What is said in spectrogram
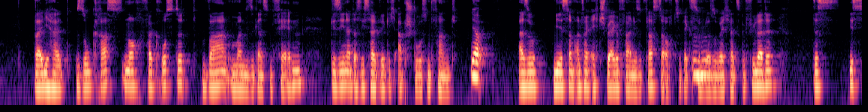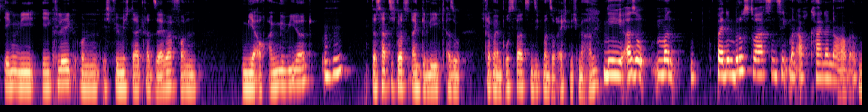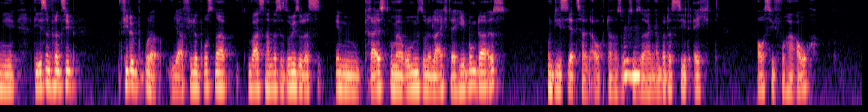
weil die halt so krass noch verkrustet waren und man diese ganzen Fäden gesehen hat, dass ich es halt wirklich abstoßend fand. Ja. Also mir ist am Anfang echt schwer gefallen, diese Pflaster auch zu wechseln mhm. oder so, weil ich halt das Gefühl hatte, das ist irgendwie eklig und ich fühle mich da gerade selber von mir auch angewidert. Mhm. Das hat sich Gott sei Dank gelegt. Also ich glaube, meinen Brustwarzen sieht man es auch echt nicht mehr an. Nee, also man bei den Brustwarzen sieht man auch keine Narbe. Nee, die ist im Prinzip, viele oder ja, viele Brustwarzen haben das ja sowieso, dass im Kreis drumherum so eine leichte Erhebung da ist. Und die ist jetzt halt auch da sozusagen. Mhm. Aber das sieht echt aus wie vorher auch.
